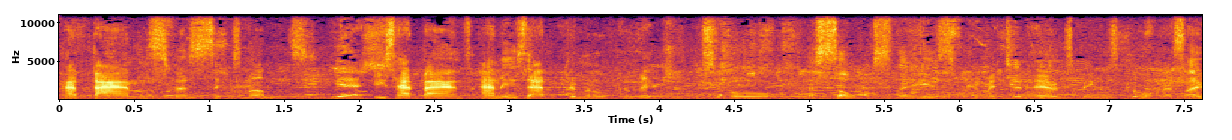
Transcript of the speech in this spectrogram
had bans for six months. Yes. He's had bans and he's had criminal convictions for assaults that he's committed here at Speaker's Corner. So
